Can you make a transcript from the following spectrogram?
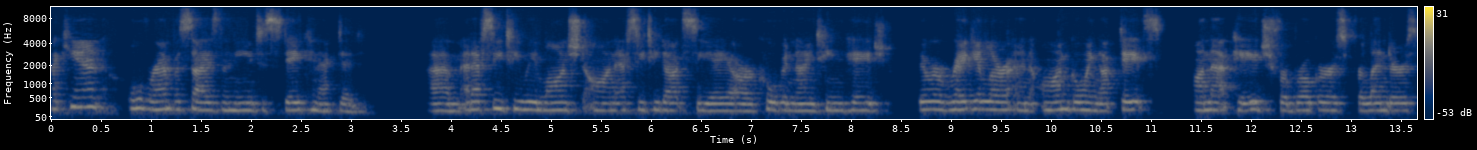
I can't overemphasize the need to stay connected. Um, at FCT, we launched on fct.ca our COVID 19 page. There were regular and ongoing updates on that page for brokers, for lenders,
